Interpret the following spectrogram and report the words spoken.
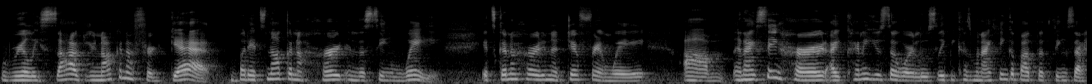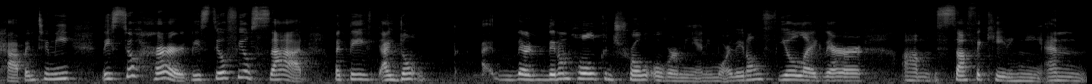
really sucked you're not gonna forget but it's not gonna hurt in the same way it's gonna hurt in a different way um, and I say hurt, I kind of use the word loosely because when I think about the things that happened to me, they still hurt. They still feel sad, but they, I don't, they're, they don't hold control over me anymore. They don't feel like they're um, suffocating me. And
